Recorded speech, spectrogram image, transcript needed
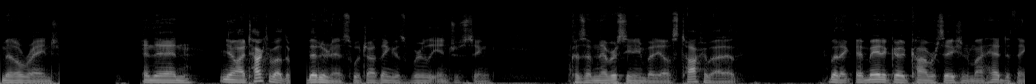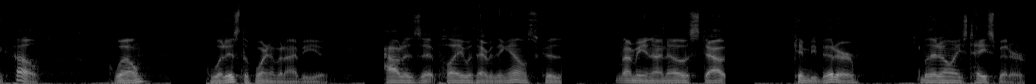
middle range. And then, you know, I talked about the bitterness, which I think is really interesting because I've never seen anybody else talk about it. But it, it made a good conversation in my head to think, oh, well, what is the point of an IBU? How does it play with everything else? Because, I mean, I know stout can be bitter, but it don't always taste bitter,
